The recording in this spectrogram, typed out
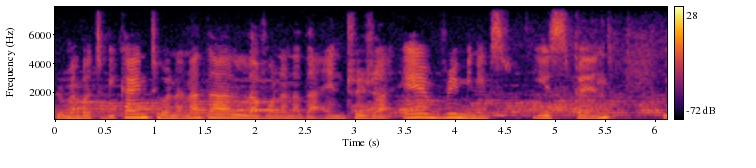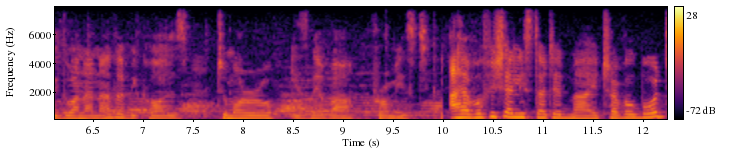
remember to be kind to one another love one another and treasure every minute you spend with one another because tomorrow is never promised. I have officially started my travel board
